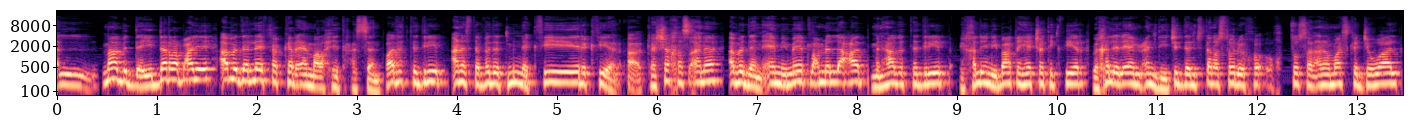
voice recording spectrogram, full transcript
ال- ما بده يتدرب عليه ابدا لا يفكر aim ه راح يتحسن. وهذا التدريب أنا استفدت منه كثير كثير. آه، كشخص أنا ابدا aim ي ما يطلع من اللعب من هذا التدريب يخليني بعطي headshot كثير ويخلي ال aim عندي جدا جدا اسطوري خصوصا أنا ماسك الجوال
